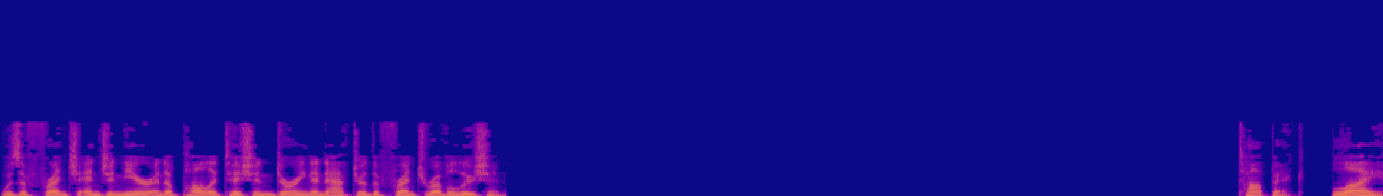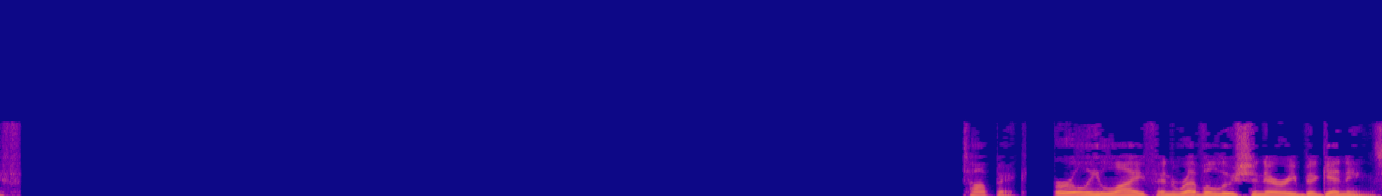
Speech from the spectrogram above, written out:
was a French engineer and a politician during and after the French Revolution. Topic: Life. Early life and revolutionary beginnings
